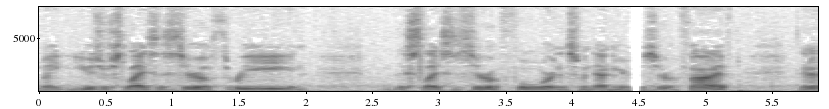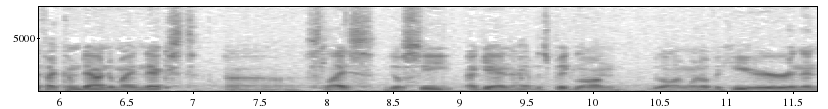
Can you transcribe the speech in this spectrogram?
My user slice is 0, 3, and this slice is 0, 4, and this one down here is 0, 5. Then if I come down to my next uh, slice, you'll see, again, I have this big long, long one over here, and then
